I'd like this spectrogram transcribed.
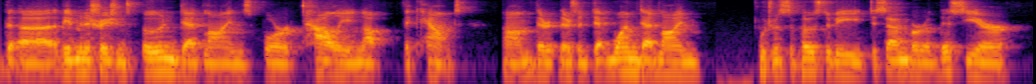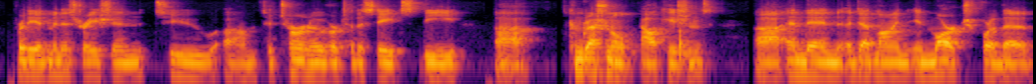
the, uh, the administration's own deadlines for tallying up the count. Um, there, there's a de- one deadline which was supposed to be December of this year for the administration to um, to turn over to the states the uh, congressional allocations, uh, and then a deadline in March for the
